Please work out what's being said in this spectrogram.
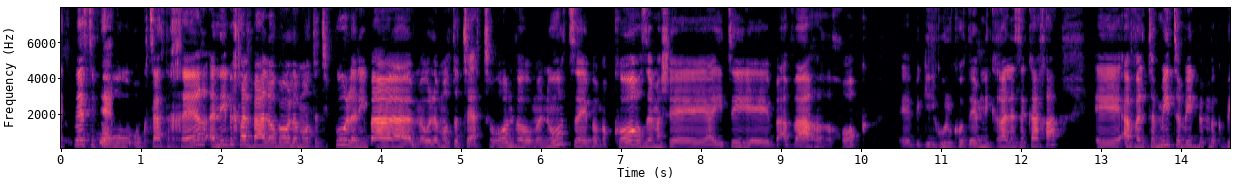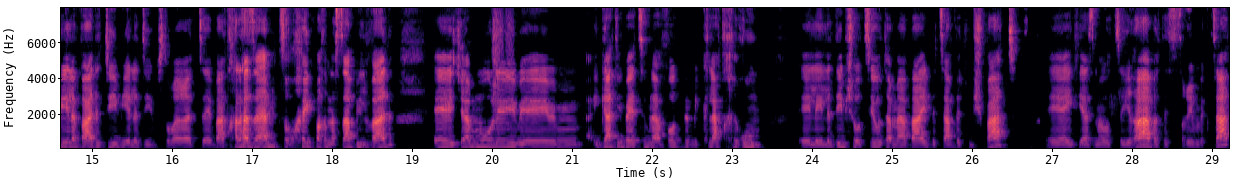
אצלי הסיפור כן. הוא, קצת אחר. אני בכלל באה לא בעולמות הטיפול, אני באה מעולמות התיאטרון והאומנות אה, במקור, זה מה שהייתי אה, בעבר הרחוק, אה, בגלגול קודם נקרא לזה ככה. אבל תמיד תמיד במקביל עבדתי עם ילדים. זאת אומרת, בהתחלה זה היה מצורכי פרנסה בלבד, שאמרו לי, הגעתי בעצם לעבוד במקלט חירום לילדים שהוציאו אותם מהבית בצו בית משפט. הייתי אז מאוד צעירה, בת עשרים וקצת,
